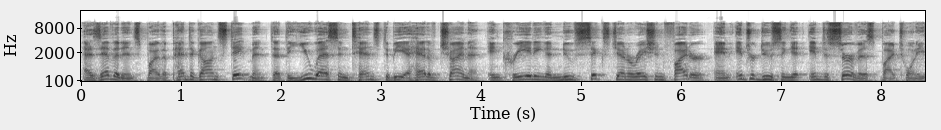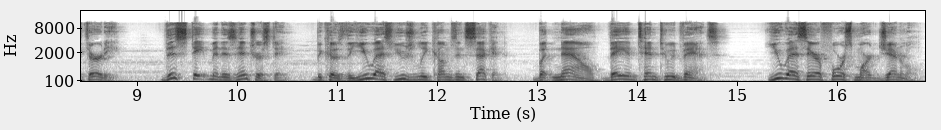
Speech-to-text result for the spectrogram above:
as evidenced by the Pentagon statement that the U.S. intends to be ahead of China in creating a new sixth generation fighter and introducing it into service by 2030. This statement is interesting because the U.S. usually comes in second, but now they intend to advance. U.S. Air Force Mark General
